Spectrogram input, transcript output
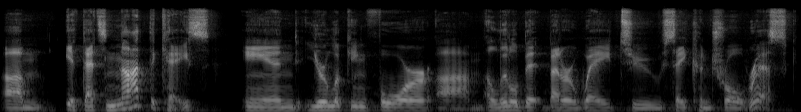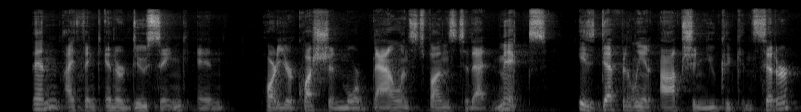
Um, if that's not the case, and you're looking for um, a little bit better way to, say, control risk, then I think introducing, and part of your question, more balanced funds to that mix is definitely an option you could consider.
